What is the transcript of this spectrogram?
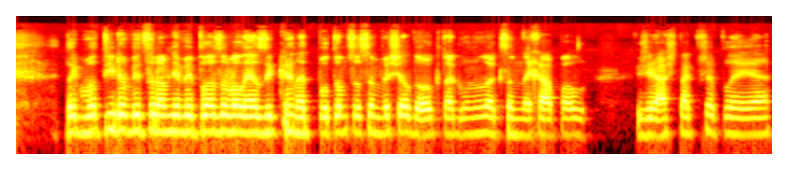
tak od té doby, co na mě vyplazoval jazyk hned po tom, co jsem vešel do oktagonu, tak jsem nechápal, že až tak přepleje.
